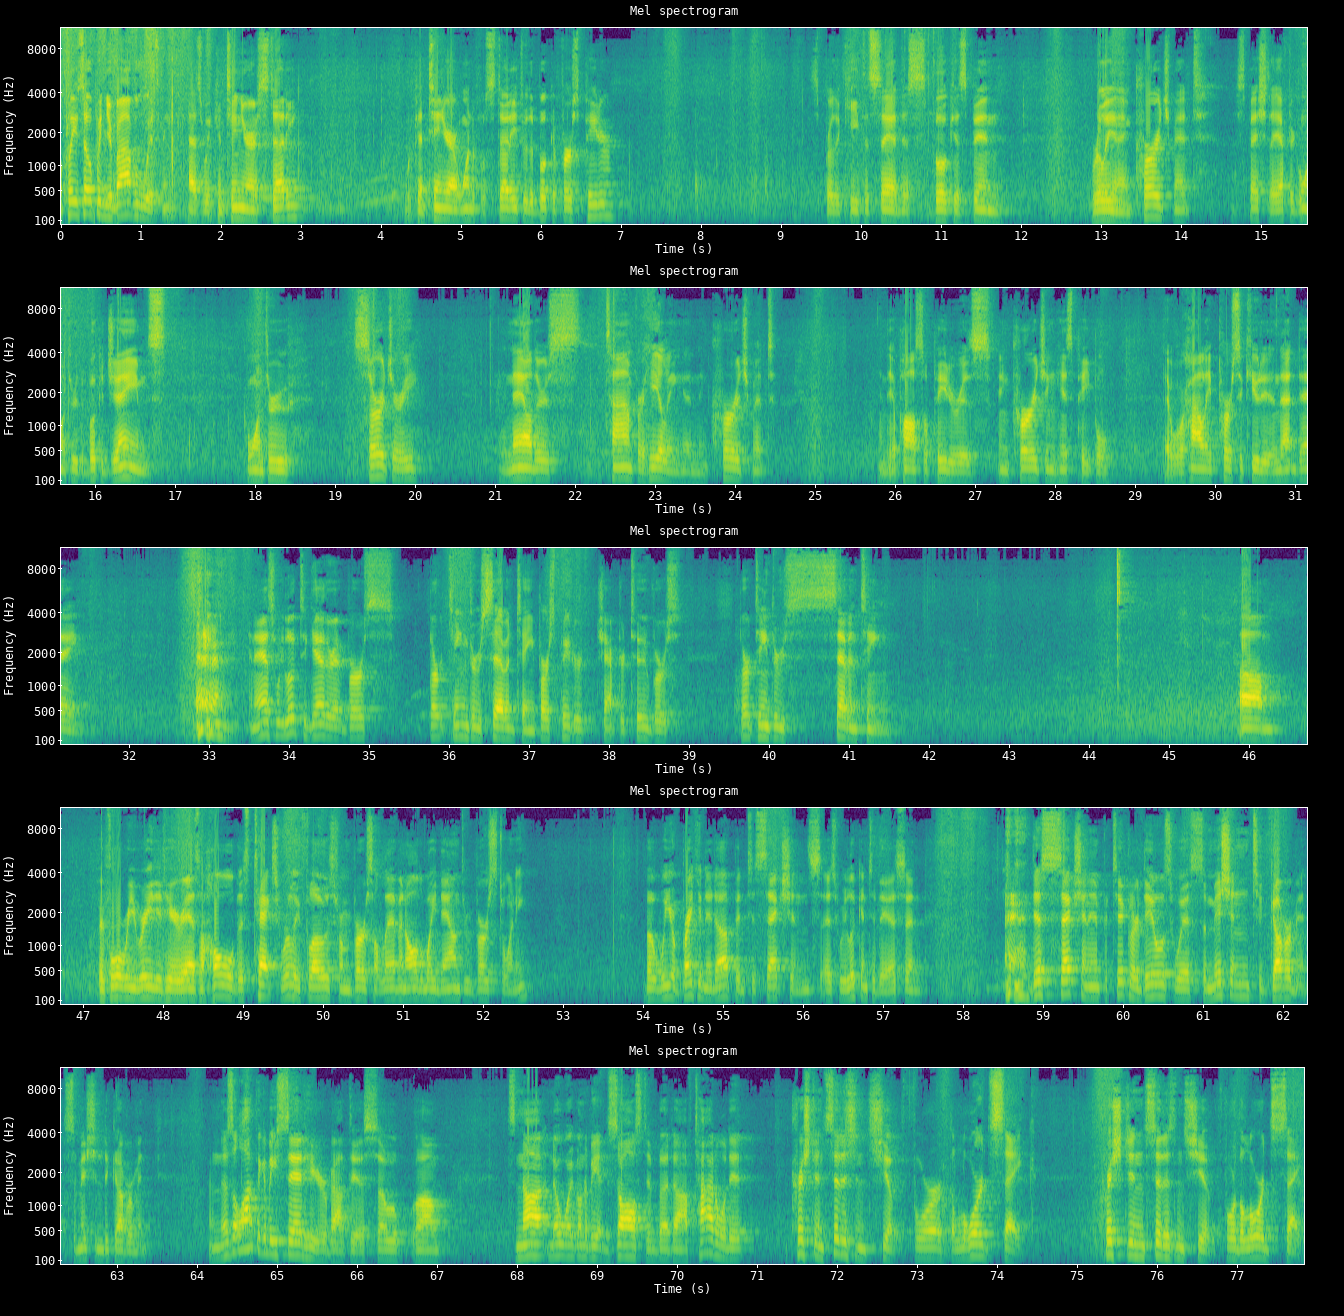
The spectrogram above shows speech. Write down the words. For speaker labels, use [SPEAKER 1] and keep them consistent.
[SPEAKER 1] So please open your Bible with me as we continue our study. We continue our wonderful study through the book of 1 Peter. As Brother Keith has said, this book has been really an encouragement, especially after going through the book of James, going through surgery, and now there's time for healing and encouragement. And the Apostle Peter is encouraging his people that were highly persecuted in that day. and as we look together at verse 13 through 17, 1 Peter chapter 2, verse 13 through 17. Um, before we read it here as a whole, this text really flows from verse 11 all the way down through verse 20. But we are breaking it up into sections as we look into this. And this section in particular deals with submission to government. Submission to government. And there's a lot that can be said here about this, so um, it's not no way going to be exhausted, but I've titled it Christian Citizenship for the Lord's Sake. Christian Citizenship for the Lord's Sake.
